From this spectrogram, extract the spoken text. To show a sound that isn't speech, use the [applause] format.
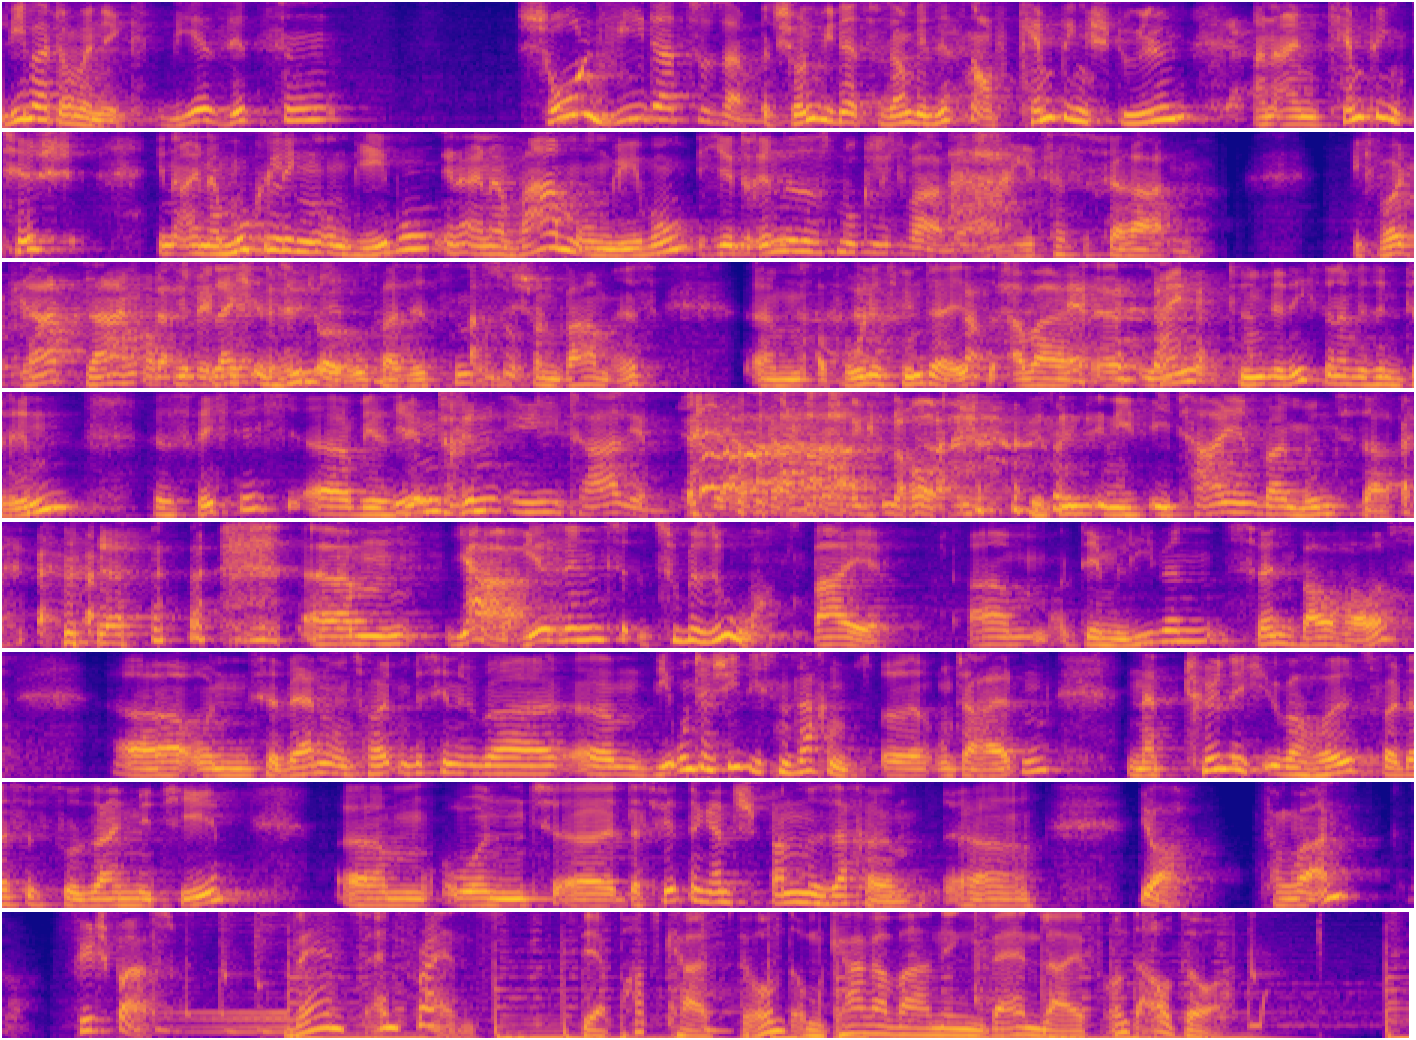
Lieber Dominik, wir sitzen Schon wieder zusammen. schon wieder zusammen. Wir sitzen auf Campingstühlen an einem Campingtisch in einer muckeligen Umgebung, in einer warmen Umgebung. Hier drin ist es muckelig warm, ja. Ah, jetzt hast du es verraten. Ich wollte gerade sagen, ob Dass wir wir vielleicht in Südeuropa sitzen? sitzen Ach und so. es schon warm ist. Ähm, obwohl es Winter ist, aber äh, nein, sind wir nicht, sondern wir sind drin. Das ist richtig. Äh, wir Hier sind drin in Italien. [laughs] genau. Wir sind in Italien bei Münster. [laughs] ähm, ja, wir sind zu Besuch bei ähm, dem lieben Sven Bauhaus äh, und werden uns heute ein bisschen über ähm, die unterschiedlichsten Sachen äh, unterhalten. Natürlich über Holz, weil das ist so sein Metier. Ähm, und äh, das wird eine ganz spannende Sache. Äh, ja, fangen wir an. Viel Spaß. Vans and Friends, der Podcast rund um Caravaning, Vanlife und Outdoor.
